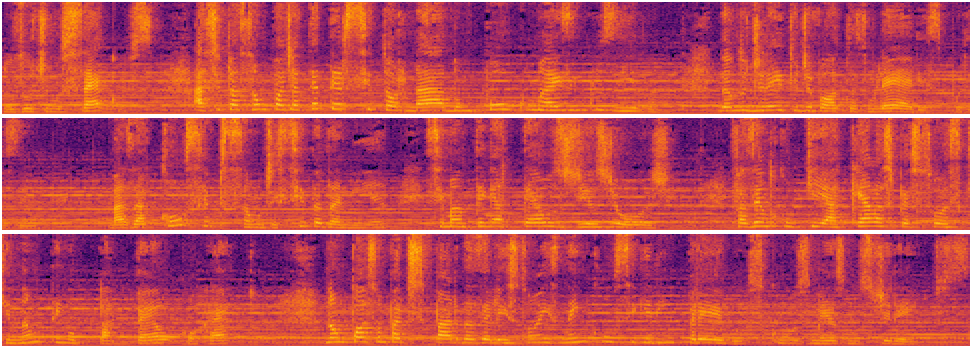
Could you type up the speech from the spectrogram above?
Nos últimos séculos, a situação pode até ter se tornado um pouco mais inclusiva, dando direito de voto às mulheres, por exemplo. Mas a concepção de cidadania se mantém até os dias de hoje, fazendo com que aquelas pessoas que não têm o papel correto não possam participar das eleições nem conseguir empregos com os mesmos direitos.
